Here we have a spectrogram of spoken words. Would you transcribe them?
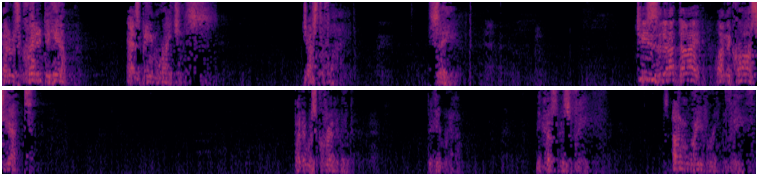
that it was credited to him as being righteous, justified, saved. Jesus had not died on the cross yet. But it was credited to Abraham because of his faith, his unwavering faith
